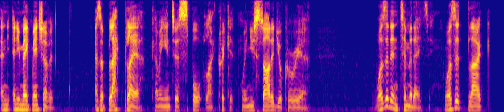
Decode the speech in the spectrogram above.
and and you make mention of it, as a black player coming into a sport like cricket, when you started your career, was it intimidating? Was it like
